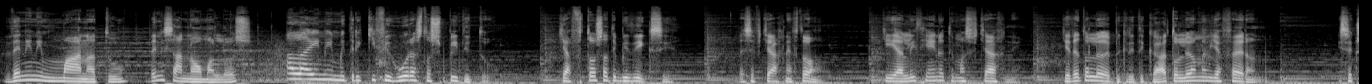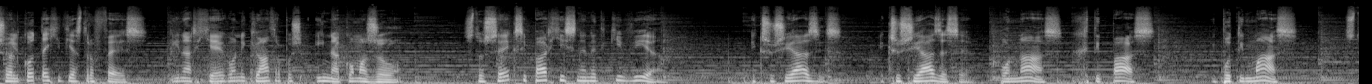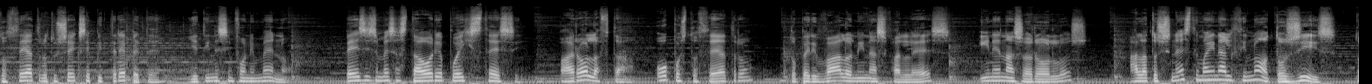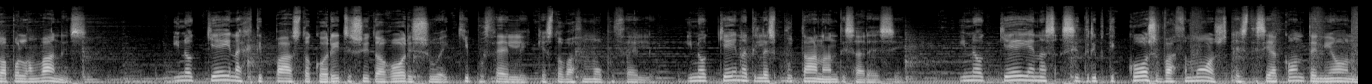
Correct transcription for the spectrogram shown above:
Δεν είναι η μάνα του, δεν είσαι ανώμαλος, αλλά είναι η μητρική φιγούρα στο σπίτι του. Και αυτός θα την πηδήξει. Δεν σε φτιάχνει αυτό; Και η αλήθεια είναι ότι μας φτιάχνει. Και δεν το λέω επικριτικά, το λέω με ενδιαφέρον. Η σεξουαλικότητα έχει διαστροφές. Είναι αρχαίγονη και ο άνθρωπος είναι ακόμα ζώο. Στο σεξ υπάρχει η συνενετική βία. Εξουσιάζεις, εξουσιάζεσαι, πονάς, χτυπάς, υποτιμάς. Στο θέατρο του σεξ επιτρέπεται γιατί είναι συμφωνημένο. Παίζεις μέσα στα όρια που έχεις θέσει. Παρόλα αυτά, όπως το θέατρο, το περιβάλλον είναι ασφαλές, είναι ένας ρόλος αλλά το συνέστημα είναι αληθινό, το ζεις, το απολαμβάνεις. Είναι ok να χτυπάς το κορίτσι σου ή το αγόρι σου εκεί που θέλει και στο βαθμό που θέλει. Είναι ok να τη λες πουτάνα αν της αρέσει. Είναι ok ένας συντριπτικός βαθμός αισθησιακών ταινιών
